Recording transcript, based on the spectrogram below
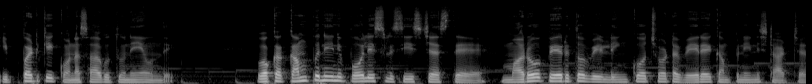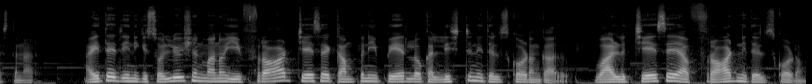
ఇప్పటికీ కొనసాగుతూనే ఉంది. ఒక కంపెనీని పోలీసులు సీజ్ చేస్తే మరో పేరుతో వీళ్ళు ఇంకో చోట వేరే కంపెనీని స్టార్ట్ చేస్తున్నారు. అయితే దీనికి సొల్యూషన్ మనం ఈ ఫ్రాడ్ చేసే కంపెనీ పేర్లో ఒక లిస్ట్ని తెలుసుకోవడం కాదు. వాళ్ళు చేసే ఆ ఫ్రాడ్ని తెలుసుకోవడం.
